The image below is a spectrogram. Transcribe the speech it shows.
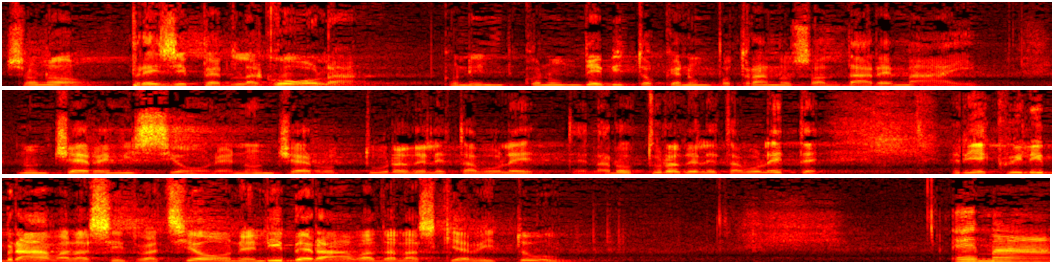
Sono presi per la gola con, il, con un debito che non potranno saldare mai. Non c'è remissione, non c'è rottura delle tavolette. La rottura delle tavolette riequilibrava la situazione, liberava dalla schiavitù. E ma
